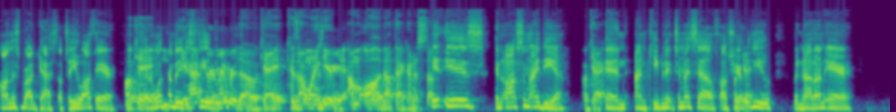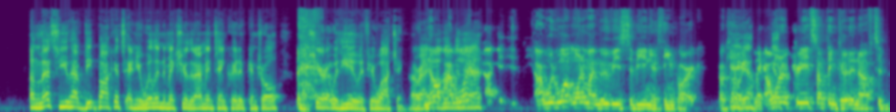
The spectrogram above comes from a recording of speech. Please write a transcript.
on this broadcast. I'll tell you off air. Okay. I don't want somebody you to have steal to remember it. though, okay? Because I want to hear it. I'm all about that kind of stuff. It is an awesome idea. Okay. And I'm keeping it to myself. I'll share okay. it with you, but not on air unless you have deep pockets and you're willing to make sure that I maintain creative control, I'll share it with you if you're watching. All right. No, Other I want. That, I, I, would want one of my movies to be in your theme park. Okay. Oh, yeah. Like I yeah. want to create something good enough to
